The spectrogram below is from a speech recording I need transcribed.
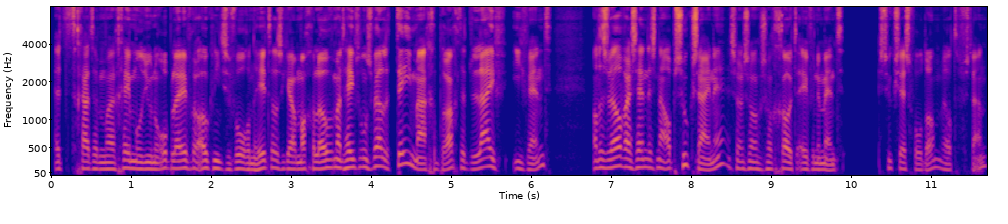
het gaat hem eh, geen miljoenen opleveren. Ook niet zijn volgende hit, als ik jou mag geloven. Maar het heeft ons wel het thema gebracht, het live event. Want dat is wel waar zenders naar op zoek zijn, Zo'n zo, zo groot evenement. Succesvol dan, wel te verstaan.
